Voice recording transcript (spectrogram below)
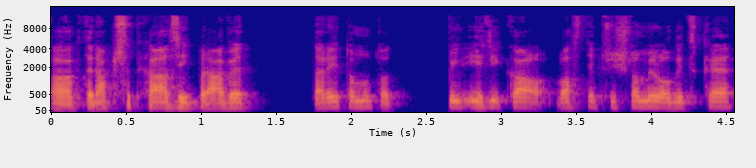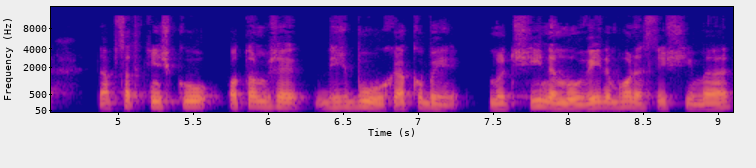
uh, která předchází právě tady tomuto. Pít i říkal, vlastně přišlo mi logické napsat knížku o tom, že když Bůh jakoby mlčí, nemluví, nebo ho neslyšíme,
